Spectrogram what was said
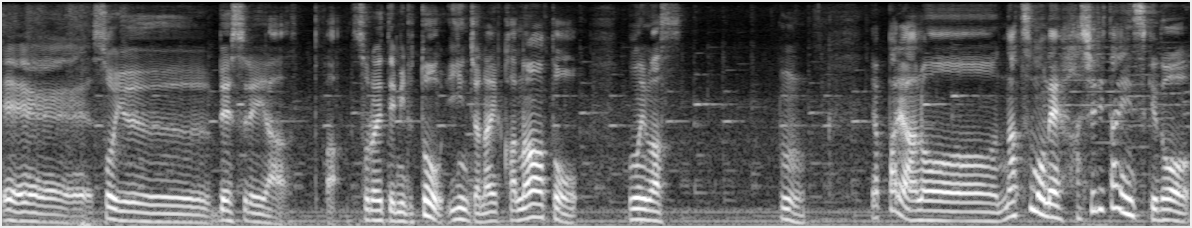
えー、そういうベースレイヤーとか揃えてみるといいんじゃないかなと思います。うん。やっぱりあのー、夏もね、走りたいんですけど、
